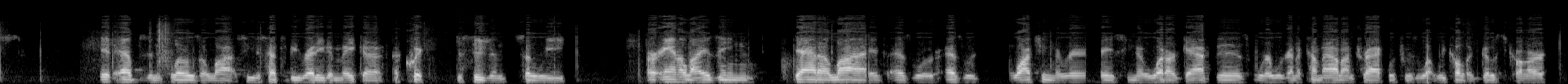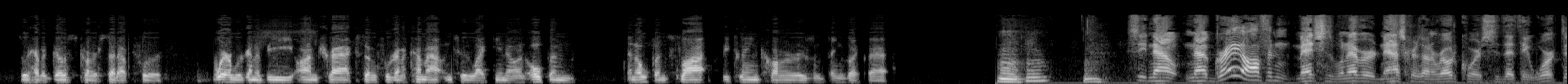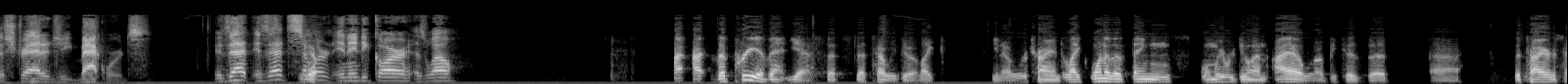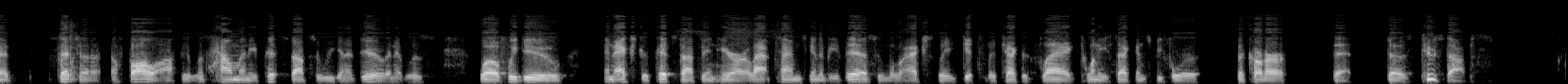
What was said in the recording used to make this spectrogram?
it ebbs and flows a lot. So you just have to be ready to make a, a quick decision. So we are analyzing data live as we're as we're watching the race. You know what our gap is, where we're going to come out on track, which was what we call a ghost car. So we have a ghost car set up for where we're going to be on track. So if we're going to come out into like you know an open an open slot between cars and things like that. Mm-hmm. mm-hmm. See now, now Gray often mentions whenever NASCAR's on a road course that they work the strategy backwards. Is that is that similar yep. in IndyCar as well? I, I, the pre-event, yes, that's that's how we do it. Like, you know, we're trying to like one of the things when we were doing Iowa because the uh, the tires had such a, a fall off. It was how many pit stops are we going to do, and it was well if we do an extra pit stop in here, our lap time is going to be this, and we'll actually get to the checkered flag 20 seconds before the car that does two stops,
